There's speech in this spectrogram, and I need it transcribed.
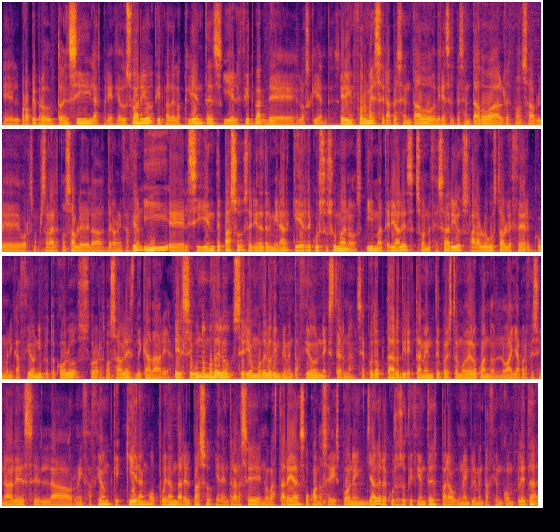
el propio producto en sí, la experiencia de usuario, feedback de los clientes y el feedback de los clientes. El informe será presentado o debería ser presentado al responsable o persona responsable de la, de la organización y el siguiente paso sería determinar qué recursos humanos y materiales son necesarios para luego establecer comunicación y protocolos con los responsables responsables de cada área. El segundo modelo sería un modelo de implementación externa. Se puede optar directamente por este modelo cuando no haya profesionales en la organización que quieran o puedan dar el paso y adentrarse en nuevas tareas o cuando se disponen ya de recursos suficientes para una implementación completa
